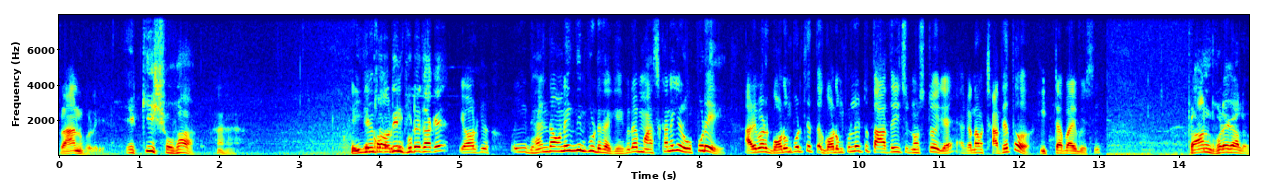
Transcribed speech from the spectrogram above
প্রাণ ভরে যায়। এ কি শোভা? হ্যাঁ এই এ জন্য কতদিন ফুটে থাকে? এই ওই ভ্যানটা অনেক দিন ফুটে থাকে। এবার মাঝখানেকের ওপরে। আর এবার গরম পড়তে গরম পড়লে একটু তাড়াতাড়ি নষ্ট হয়ে যায়। এখন আমার ছাদে তো হিটটা পায় বেশি। প্রাণ ভরে গেল।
